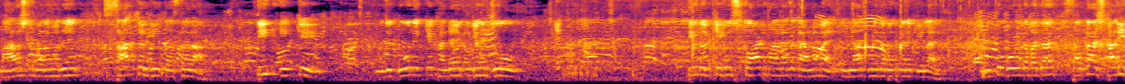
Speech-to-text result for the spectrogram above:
महाराष्ट्रभरामध्ये सात तर घेत असताना तीन एक्के म्हणजे दोन एक्के खांद्यावरती घेऊन जो तीन एक्के घेऊन स्कॉट मारण्याचा कारनामा आहे तो याच गोविंदा पथकाने केला आहे आणि तो गोविंदा पथक सावकाश खाली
